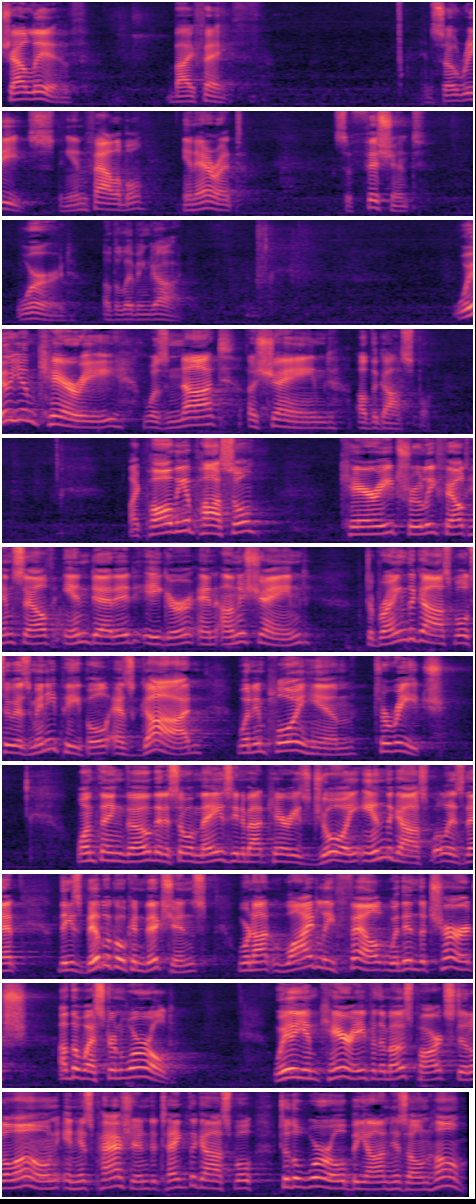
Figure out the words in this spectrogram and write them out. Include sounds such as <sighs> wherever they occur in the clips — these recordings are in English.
shall live by faith. And so reads the infallible, inerrant, sufficient word of the living God. William Carey was not ashamed of the gospel. Like Paul the Apostle, Carey truly felt himself indebted, eager, and unashamed to bring the gospel to as many people as God would employ him to reach. One thing, though, that is so amazing about Carey's joy in the gospel is that these biblical convictions were not widely felt within the church of the Western world. William Carey, for the most part, stood alone in his passion to take the gospel to the world beyond his own home.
